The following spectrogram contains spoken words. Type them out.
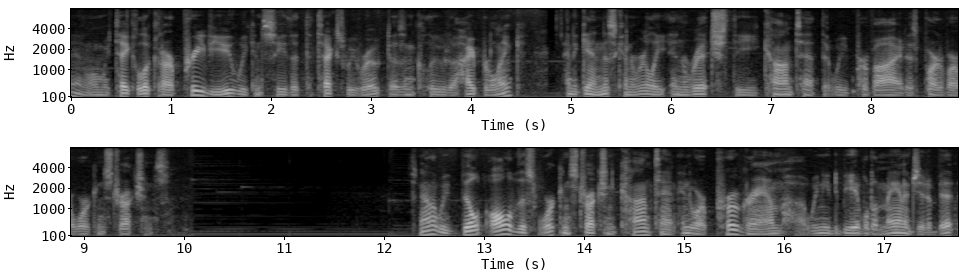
And when we take a look at our preview, we can see that the text we wrote does include a hyperlink. And again, this can really enrich the content that we provide as part of our work instructions. So now that we've built all of this work instruction content into our program, uh, we need to be able to manage it a bit.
